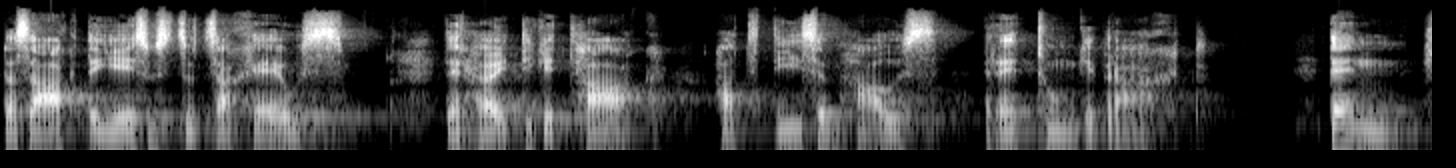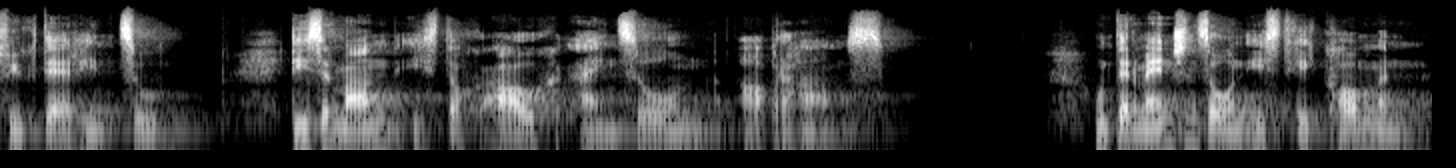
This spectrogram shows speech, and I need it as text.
Da sagte Jesus zu Zachäus, der heutige Tag hat diesem Haus Rettung gebracht. Denn, fügte er hinzu, dieser Mann ist doch auch ein Sohn Abrahams. Und der Menschensohn ist gekommen,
